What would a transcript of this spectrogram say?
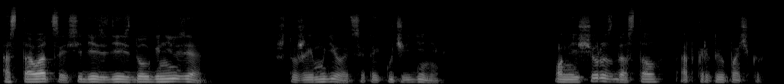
Оставаться и сидеть здесь долго нельзя. Что же ему делать с этой кучей денег? Он еще раз достал открытую пачку.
